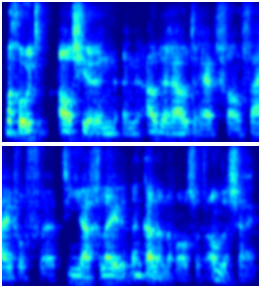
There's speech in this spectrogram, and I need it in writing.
Maar goed, als je een, een oude router hebt van vijf of tien jaar geleden, dan kan het nog wel eens wat anders zijn.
